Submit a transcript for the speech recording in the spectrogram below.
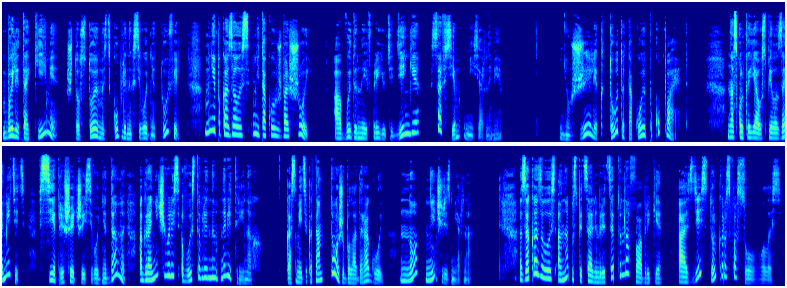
были такими, что стоимость купленных сегодня туфель мне показалась не такой уж большой, а выданные в приюте деньги совсем мизерными. Неужели кто-то такое покупает? Насколько я успела заметить, все пришедшие сегодня дамы ограничивались выставленным на витринах. Косметика там тоже была дорогой, но не чрезмерно. Заказывалась она по специальным рецептам на фабрике, а здесь только расфасовывалась.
